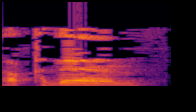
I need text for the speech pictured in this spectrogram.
أقدام.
